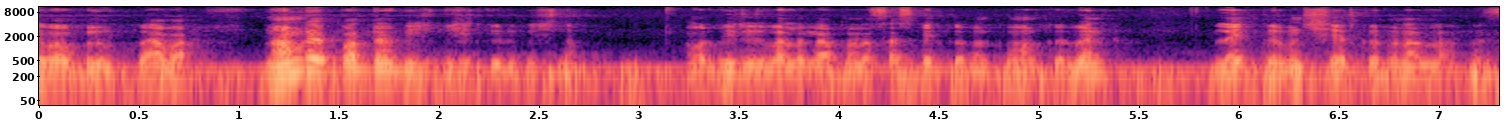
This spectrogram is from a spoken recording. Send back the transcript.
এবার বলে উঠবে আবার। নাম রে পদ্মার বিষ বিশেষ করে বিষ নাম। আমার ভিডিও ভালো লাগলে আপনারা সাবস্ক্রাইব করবেন কমেন্ট করবেন লাইক করবেন শেয়ার করবেন। আল্লাহ হাফেজ।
